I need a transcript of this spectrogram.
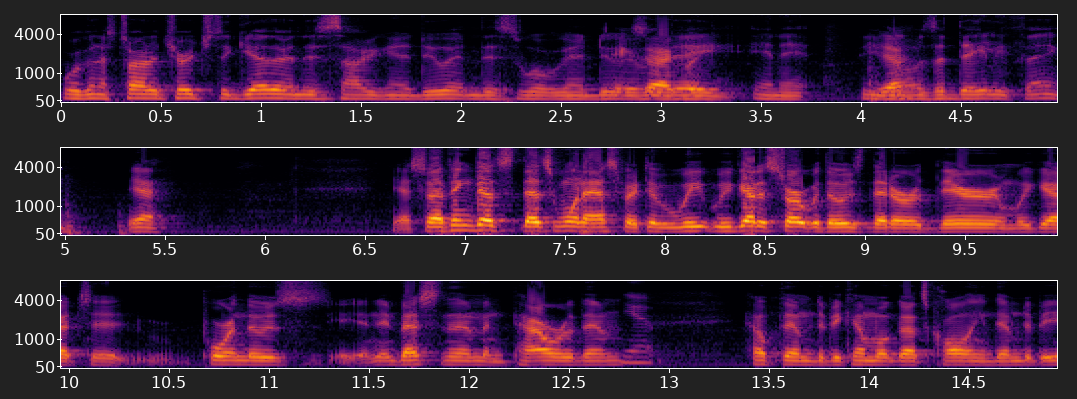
we're going to start a church together, and this is how you're going to do it, and this is what we're going to do Exactly. every day in it. You Yeah. know, it's a daily thing. Yeah. Yeah, so I think that's that's one aspect of it. We we got to start with those that are there, and we got to pour in those and invest in them, empower them, Yep. help them to become what God's calling them to be,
